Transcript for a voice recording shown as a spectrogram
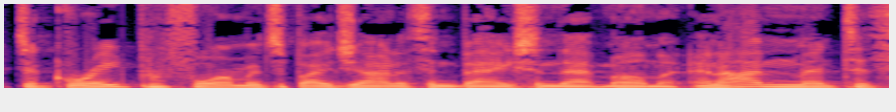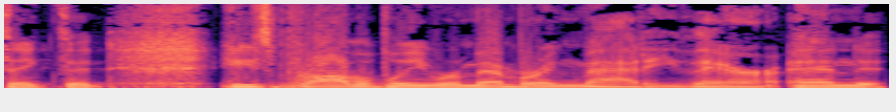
It's a great performance by Jonathan Banks in that moment. And I'm meant to think that he's probably remembering Matty there. And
